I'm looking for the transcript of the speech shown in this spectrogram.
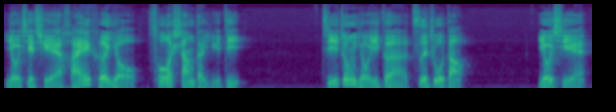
有些却还可有磋商的余地。其中有一个自注道：“有写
